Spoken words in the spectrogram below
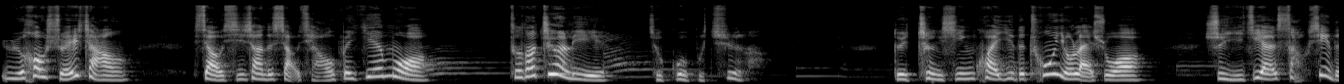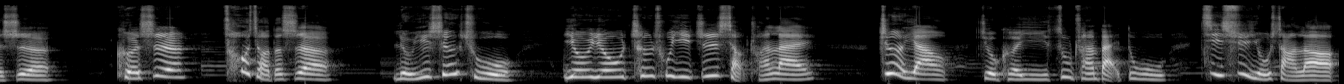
雨后水涨，小溪上的小桥被淹没，走到这里就过不去了。对称心快意的春游来说，是一件扫兴的事。可是凑巧的是，柳荫深处悠悠撑出一只小船来，这样就可以租船摆渡。继续游赏了。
